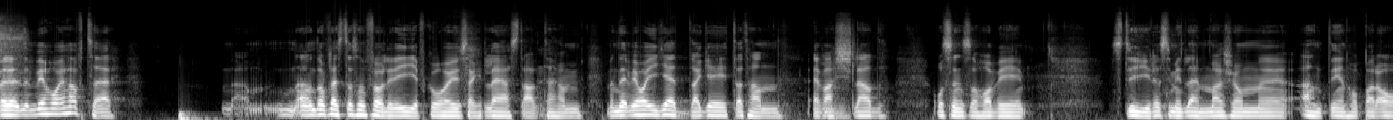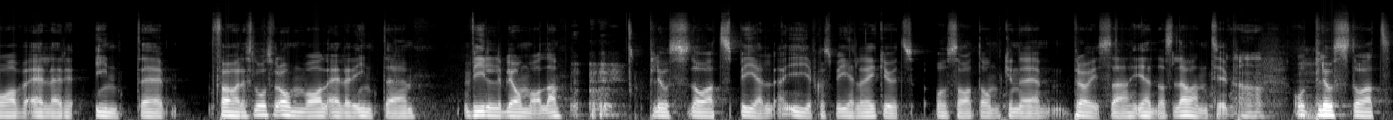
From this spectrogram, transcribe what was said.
men det- vi har ju haft så här. De flesta som följer IFK har ju säkert läst allt det här men det, vi har ju Gäddagate, att han är Mm. varslad. Och sen så har vi styrelsemedlemmar som eh, antingen hoppar av eller inte föreslås för omval eller inte vill bli omvalda. Plus då att spel, IFK-spelare gick ut och sa att de kunde pröjsa Gäddas lön typ. Ja. Och plus då att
